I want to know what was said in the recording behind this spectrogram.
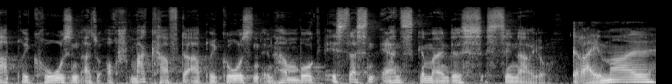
Aprikosen, also auch schmackhafte Aprikosen in Hamburg. Ist das ein ernst gemeintes Szenario? Dreimal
